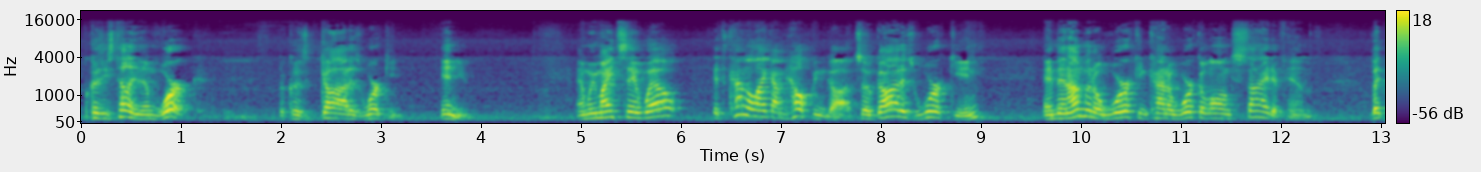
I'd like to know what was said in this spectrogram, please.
Because he's telling them, work, because God is working in you. And we might say, well, it's kind of like I'm helping God. So God is working, and then I'm going to work and kind of work alongside of him. But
